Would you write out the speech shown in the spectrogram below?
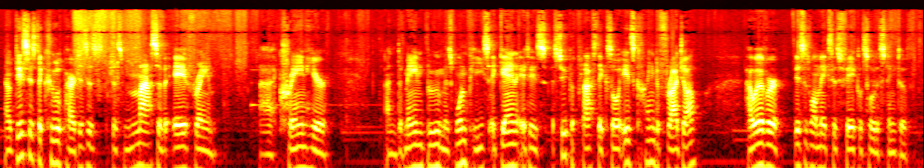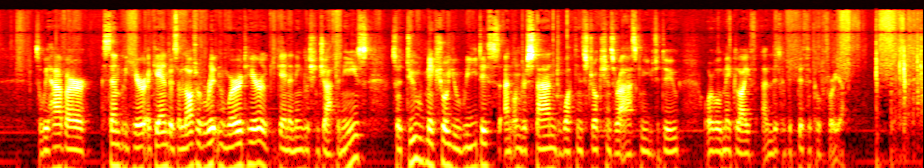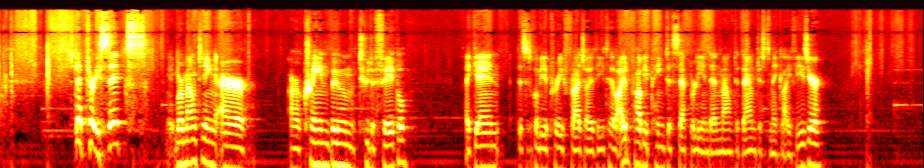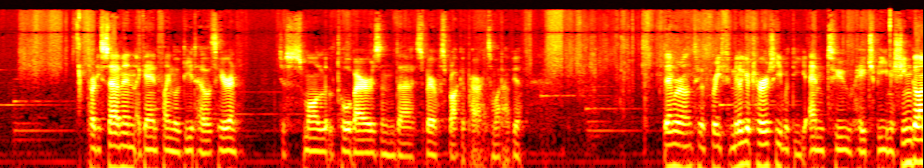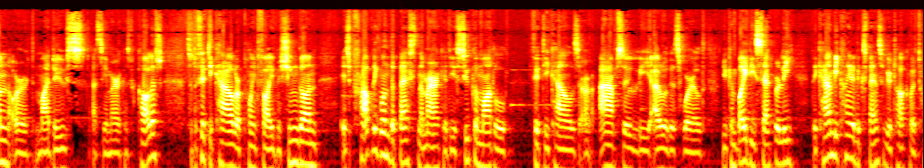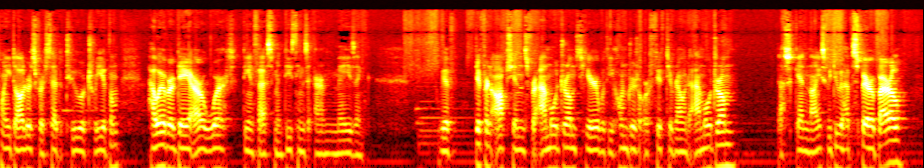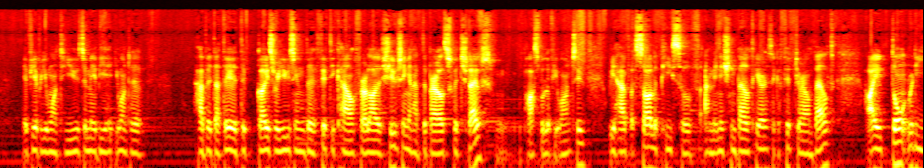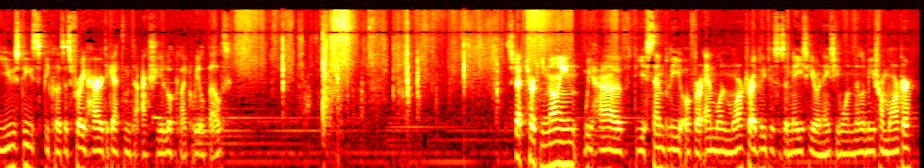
Now this is the cool part, this is this massive A-frame uh, crane here. And the main boom is one piece. Again, it is a Asuka plastic, so it is kind of fragile. However, this is what makes this vehicle so distinctive. So we have our assembly here. Again, there's a lot of written word here, again in English and Japanese. So do make sure you read this and understand what the instructions are asking you to do, or it will make life a little bit difficult for you. Step 36, we're mounting our, our crane boom to the fakel. Again, this is going to be a pretty fragile detail. I would probably paint it separately and then mount it down just to make life easier. 37, again, final details here. And just small little tow bars and uh, spare sprocket parts and what have you. Then we're on to a very familiar 30 with the M2 HB machine gun, or Ma Deuce as the Americans would call it. So the 50 cal or .5 machine gun is probably one of the best in America. The Asuka model 50 cals are absolutely out of this world. You can buy these separately. They can be kind of expensive. You're talking about $20 for a set of two or three of them. However, they are worth the investment. These things are amazing. We have different options for ammo drums here with the 100 or 50 round ammo drum. That's again nice. We do have a spare barrel if ever you want to use it. Maybe you want to have it that the, the guys were using the 50 cal for a lot of shooting and have the barrel switched out. Possible if you want to. We have a solid piece of ammunition belt here. It's like a 50 round belt. I don't really use these because it's very hard to get them to actually look like real belt. Step 39, we have the assembly of our M1 mortar. I believe this is an 80 or an 81 millimeter mortar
